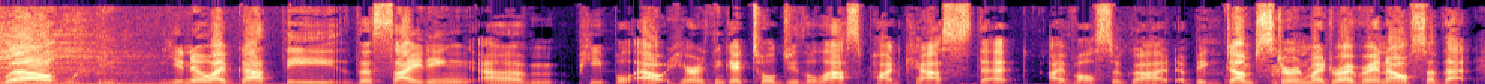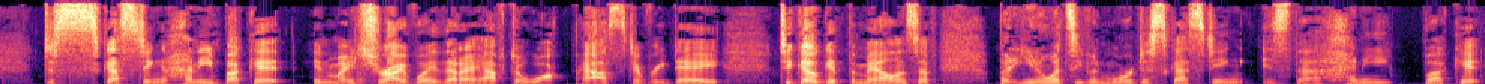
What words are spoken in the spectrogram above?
Well, you know, I've got the the sighting um, people out here. I think I told you the last podcast that I've also got a big dumpster in my driveway, and I also have that disgusting honey bucket in my driveway that I have to walk past every day to go get the mail and stuff. But you know what's even more disgusting is the honey bucket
